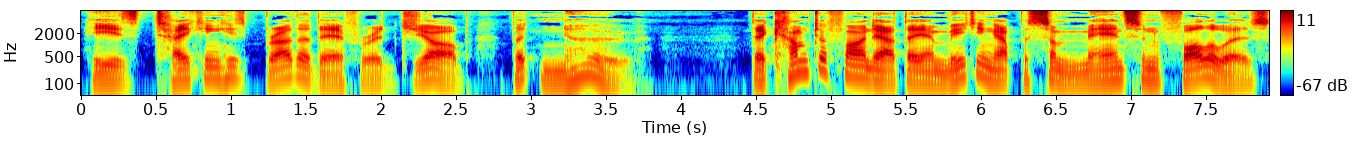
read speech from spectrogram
he is taking his brother there for a job, but no. They come to find out they are meeting up with some Manson followers,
